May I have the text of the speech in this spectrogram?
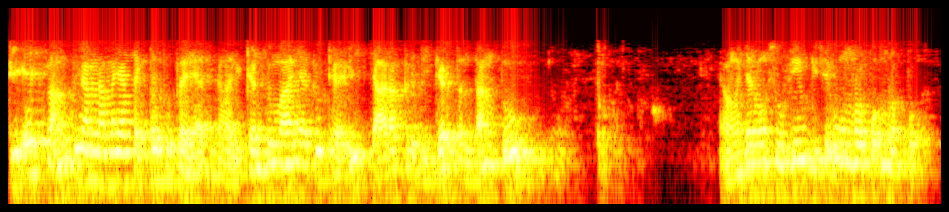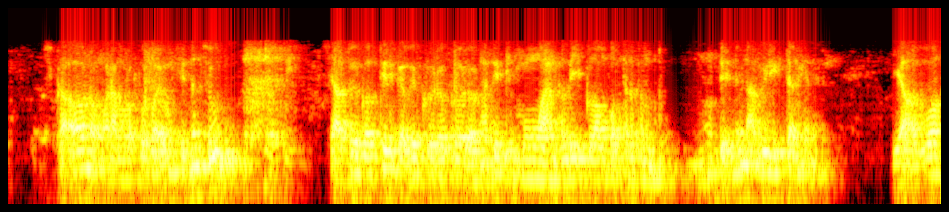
Di Islam itu yang namanya sekte itu banyak sekali dan semuanya itu dari cara berpikir tentang tuh. Yang ngajar wong sufi bisa wong merokok merokok. Sekarang orang orang merokok kayak wong sinten su. Satu kotir gawe goro-goro nanti dimuang kali kelompok tertentu. Nanti ini nak wiridan kan. Ya Allah,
